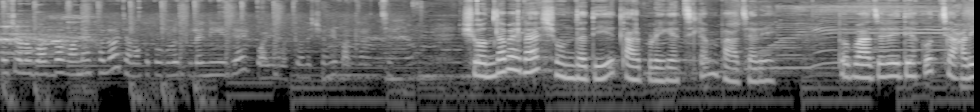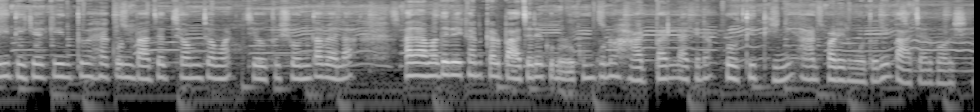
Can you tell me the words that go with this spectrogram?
তো চলো বক বক অনেক হলো জামা কাপড়গুলো তুলে নিয়ে যাই, পরে আবার তোমাদের সঙ্গে কথা হচ্ছে। সন্ধ্যাবেলা সন্ধ্যা দিয়ে তারপরে গেছিলাম বাজারে। তো বাজারে দেখো চারিদিকে কিন্তু এখন বাজার জমজমাট, যেহেতু সন্ধ্যাবেলা। আর আমাদের এখানকার বাজারে কোনো রকম কোনো হাটবার লাগে না। প্রতিদিনই হাটবারের মতনই বাজার বসে।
